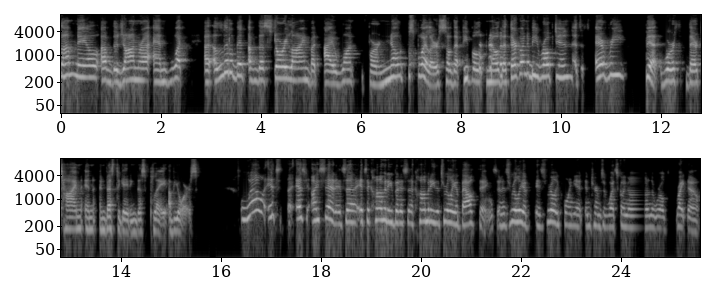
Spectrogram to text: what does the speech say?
thumbnail of the genre and what a, a little bit of the storyline, but I want for no spoilers so that people know that they're going to be roped in. It's every bit worth their time in investigating this play of yours. Well, it's as I said, it's a it's a comedy, but it's a comedy that's really about things, and it's really a it's really poignant in terms of what's going on in the world right now,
